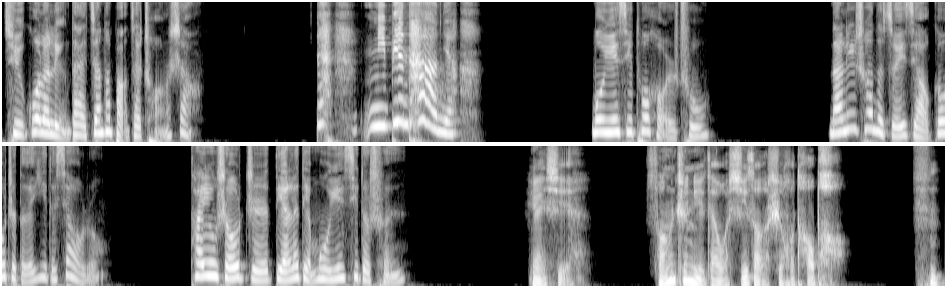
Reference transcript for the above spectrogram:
取过了领带，将他绑在床上。“哎，你变态啊你！”莫云熙脱口而出。南离川的嘴角勾着得意的笑容。他用手指点了点莫云熙的唇。云熙，防止你在我洗澡的时候逃跑。哼！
